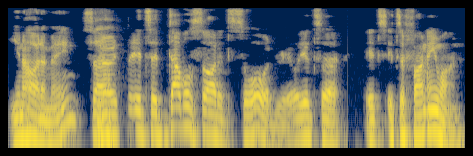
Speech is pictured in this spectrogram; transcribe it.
You know what I mean? So yeah. it's a double-sided sword, really. It's a it's it's a funny one.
